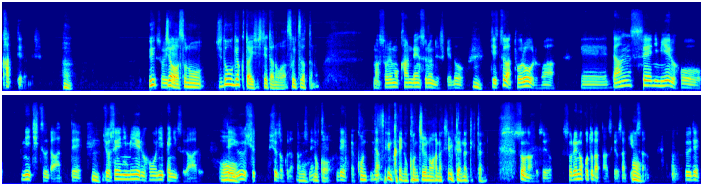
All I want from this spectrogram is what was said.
飼ってるんですよ。えそれ、でじゃあ、その、児童虐待してたのはそいつだったの？まあ、それも関連するんですけど、うん実はトロールは、えー男性に見える方に膣があって、うん女性に見える方にペニスがあるっていう種種族だったんですねなん。か、で、こんだ前回の昆虫の話みたいになってきた。そうなんですよ。それのことだったんですけど、さっき言ってたの。それで、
